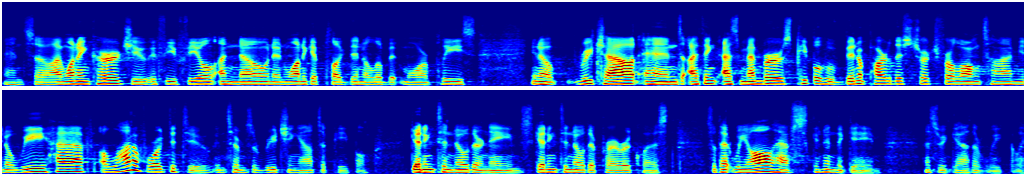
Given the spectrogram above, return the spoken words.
And so I want to encourage you if you feel unknown and want to get plugged in a little bit more, please you know, reach out. And I think as members, people who've been a part of this church for a long time, you know, we have a lot of work to do in terms of reaching out to people, getting to know their names, getting to know their prayer requests, so that we all have skin in the game as we gather weekly.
